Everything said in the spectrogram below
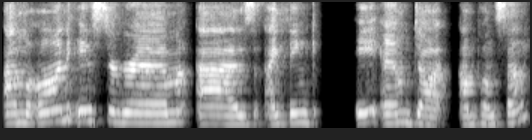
I'm on Instagram as I think am.amponsa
